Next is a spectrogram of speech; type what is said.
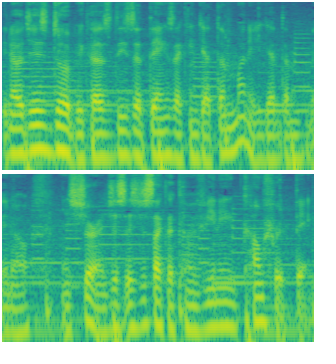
you know just do it because these are things that can get them money get them you know insurance just it's just like a convenient comfort thing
